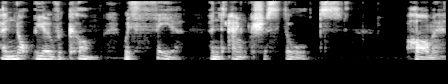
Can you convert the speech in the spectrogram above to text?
and not be overcome with fear and anxious thoughts. Amen.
